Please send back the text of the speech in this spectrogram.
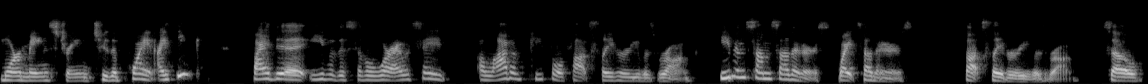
more mainstream to the point. I think by the eve of the Civil War, I would say a lot of people thought slavery was wrong. Even some Southerners, white Southerners, thought slavery was wrong. So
